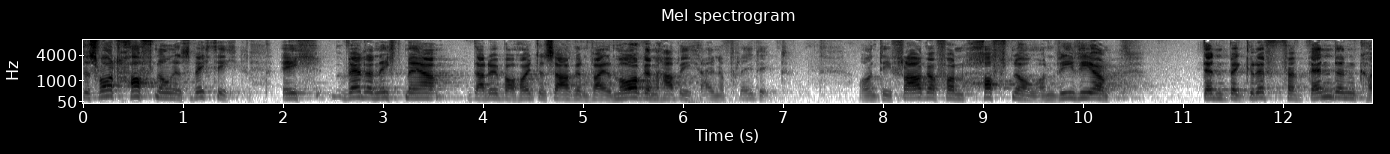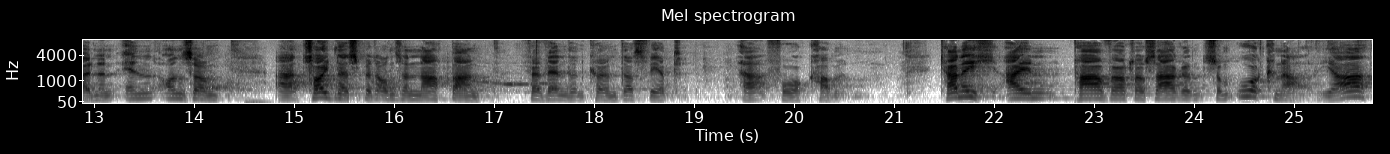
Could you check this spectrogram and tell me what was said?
das Wort Hoffnung ist wichtig. Ich werde nicht mehr darüber heute sagen, weil morgen habe ich eine Predigt. Und die Frage von Hoffnung und wie wir den Begriff verwenden können in unserem äh, Zeugnis mit unseren Nachbarn verwenden können, das wird äh, vorkommen. Kann ich ein paar Wörter sagen zum Urknall? Ja,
